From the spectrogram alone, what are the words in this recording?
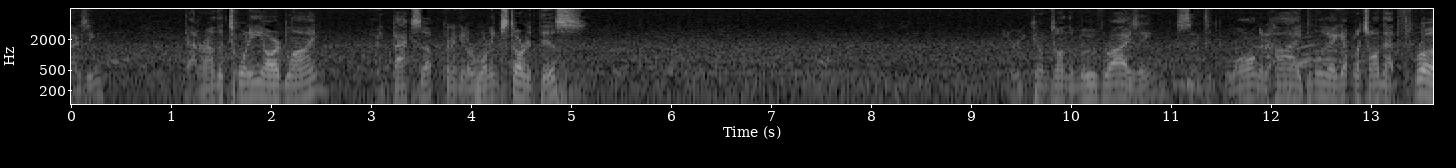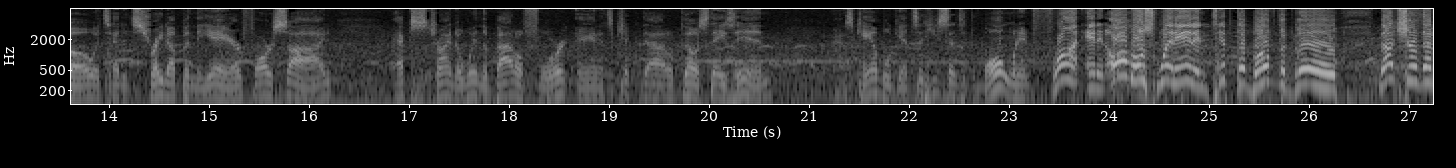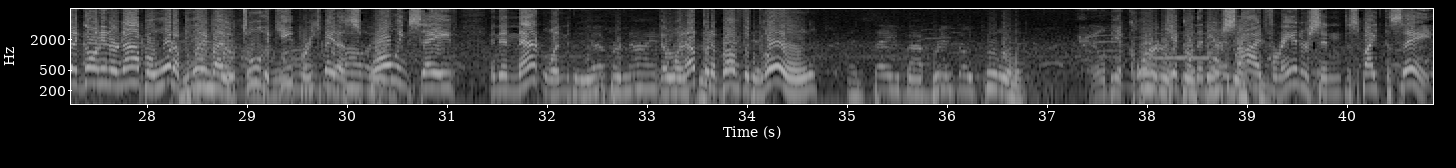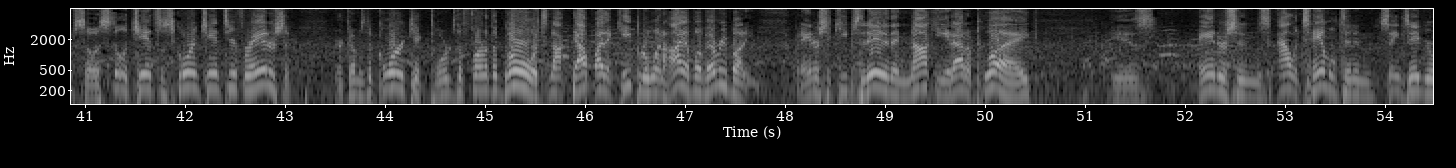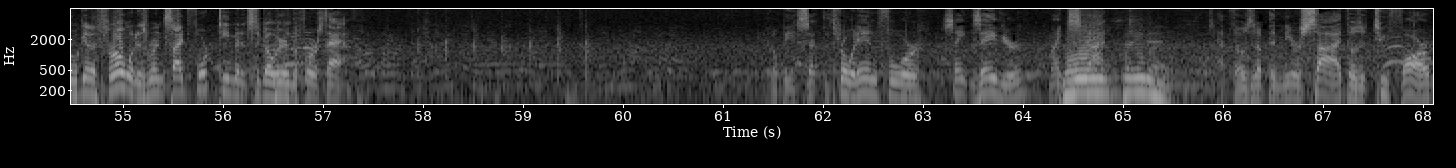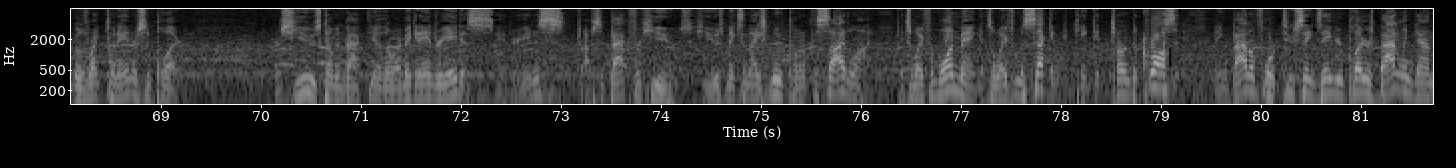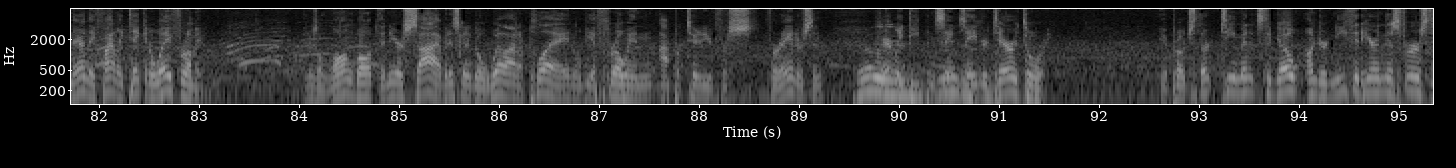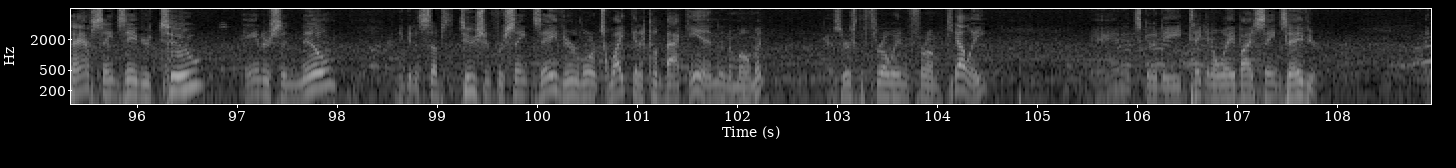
Rising down around the 20 yard line. He backs up, going to get a running start at this. Here he comes on the move, rising. Sends it long and high. Didn't look like he got much on that throw. It's headed straight up in the air, far side. X trying to win the battle for it, and it's kicked out. No, it stays in. As Campbell gets it, he sends it the long one in front, and it almost went in and tipped above the goal. Not sure if that had gone in or not, but what a play by O'Toole, the keeper. He's made a sprawling save, and then that one To the upper nine. that went up and above the goal. And saved by Briggs O'Toole. It'll be a corner kick on the near side for Anderson despite the save. So it's still a chance, a scoring chance here for Anderson. Here comes the corner kick towards the front of the goal. It's knocked out by the keeper went high above everybody. But Anderson keeps it in and then knocking it out of play is Anderson's Alex Hamilton and St. Xavier will get a throw in as we're inside 14 minutes to go here in the first half. It'll be set to throw it in for St. Xavier. Mike Scott in St. X. Scott throws it up the near side, throws it too far, goes right to an Anderson player. Here's Hughes coming back the other way, making Andriatis. Andriatis drops it back for Hughes. Hughes makes a nice move coming up the sideline. Gets away from one man, gets away from a second. Can't get turned across it. Being battled for. Two St. Xavier players battling down there, and they finally take it away from him. There's a long ball up the near side, but it's going to go well out of play, and it'll be a throw in opportunity for, for Anderson fairly deep in St. Xavier territory. We approach 13 minutes to go. Underneath it here in this first half, St. Xavier 2, Anderson nil. To get a substitution for St. Xavier, Lawrence White going to come back in in a moment. As there's the throw in from Kelly, and it's going to be taken away by St. Xavier.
